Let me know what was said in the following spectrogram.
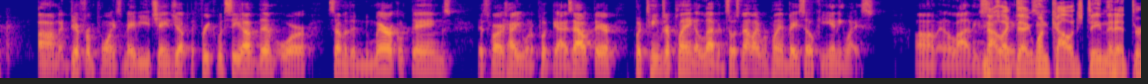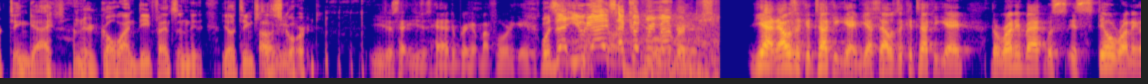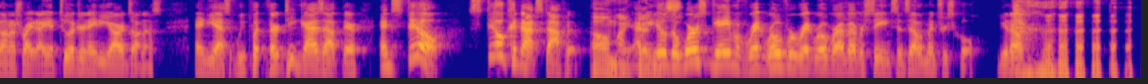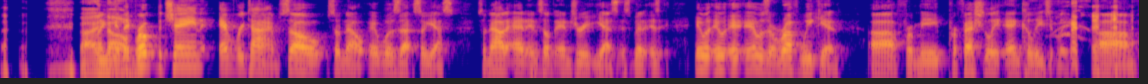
um, at different points. Maybe you change up the frequency of them or some of the numerical things as far as how you want to put guys out there. But teams are playing eleven, so it's not like we're playing base Okie anyways. Um, in a lot of these, Not like that one college team that had 13 guys on their goal line defense and the, the other team still Oh, scored. You just had, you just had to bring up my Florida Gators. Was that you guys? I couldn't remember. Yeah, that was a Kentucky game. Yes, that was a Kentucky game. The running back was is still running on us right now. He had 280 yards on us, and yes, we put 13 guys out there, and still, still could not stop him. Oh my I goodness! mean, it was the worst game of Red Rover, Red Rover I've ever seen since elementary school. You know, I like know. they broke the chain every time. So, so no, it was. Uh, so yes. So now to add insult to injury, yes, it's been. It's, it was. It, it was a rough weekend uh, for me professionally and collegiately. Um,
